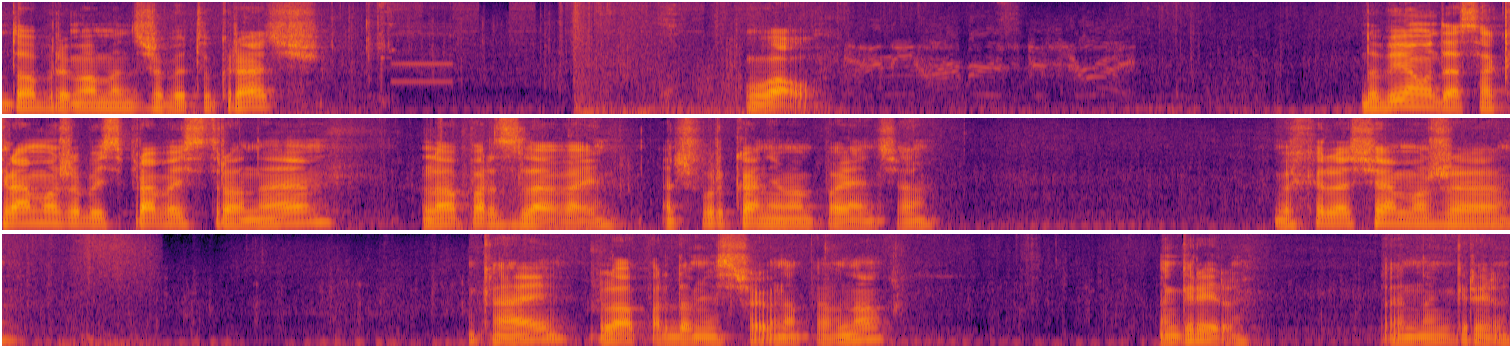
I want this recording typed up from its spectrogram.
dobry moment, żeby tu grać. Wow. Dobiłem Udesa. Kra może być z prawej strony, Leopard z lewej. A czwórka nie mam pojęcia. Wychylę się, może... Okej, okay. Leopard do mnie strzelił na pewno. Grill. To jednak grill.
